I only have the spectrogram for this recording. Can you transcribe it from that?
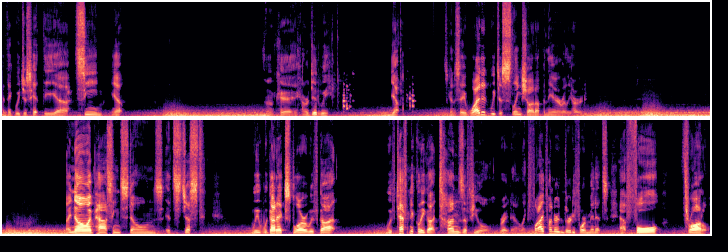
I think we just hit the uh, seam. Yep. Okay, or did we? Yep. I was going to say, why did we just slingshot up in the air really hard? I know I'm passing stones. It's just we we got to explore. We've got we've technically got tons of fuel right now, like 534 minutes at full throttle.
